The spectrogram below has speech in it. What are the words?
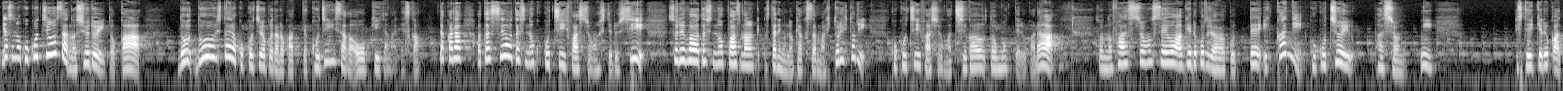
でその心地よさの種類とかどどうしたら心地よくなるかって個人差が大きいじゃないですか。だから私は私の心地いいファッションをしてるしそれは私のパーソナルスタイリングのお客様一人一人心地いいファッションが違うと思ってるからそのファッション性を上げることじゃなくっていかに心地よいファッションにしていけるかっ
